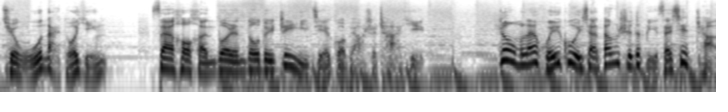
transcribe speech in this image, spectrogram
却无奈夺银。赛后，很多人都对这一结果表示诧异。让我们来回顾一下当时的比赛现场。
